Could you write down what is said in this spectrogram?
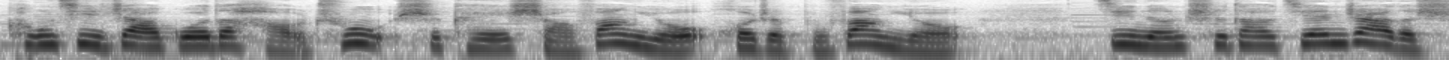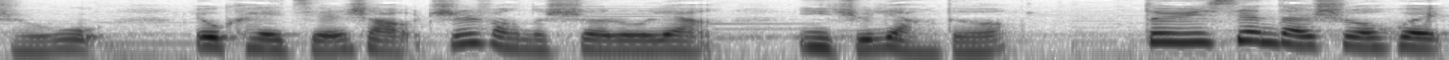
空气炸锅的好处是可以少放油或者不放油，既能吃到煎炸的食物，又可以减少脂肪的摄入量，一举两得。对于现代社会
